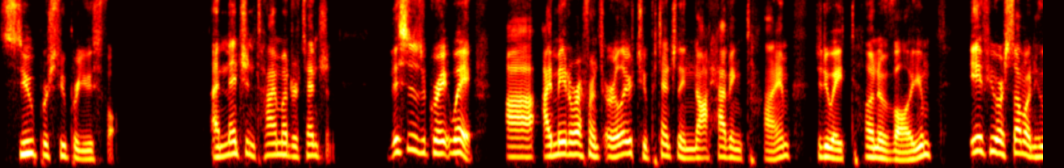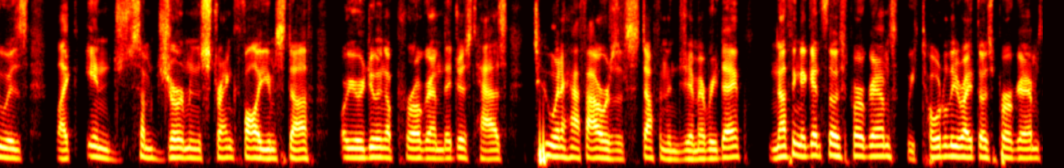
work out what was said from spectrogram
Super, super useful. I mentioned time under tension. This is a great way. Uh, I made a reference earlier to potentially not having time to do a ton of volume. If you are someone who is like in some German strength volume stuff, or you're doing a program that just has two and a half hours of stuff in the gym every day, nothing against those programs. We totally write those programs.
